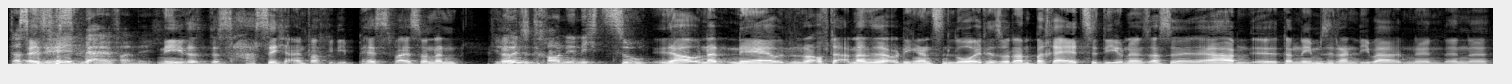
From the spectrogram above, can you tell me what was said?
das gefällt mir einfach nicht. Nee, das, das, hasse ich einfach wie die Pest, weißt du, und dann. Die Leute trauen dir nichts zu. Ja, und dann, nee, und dann auf der anderen Seite auch die ganzen Leute, so dann berätst du die und dann sagst du, ja, äh, dann nehmen sie dann lieber eine, eine,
